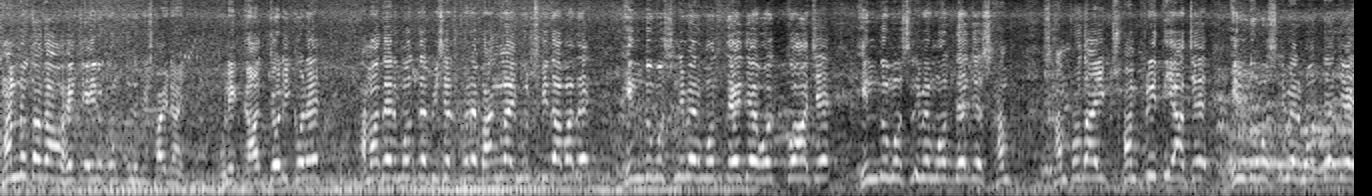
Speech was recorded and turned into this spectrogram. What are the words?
মান্যতা দেওয়া হয়েছে, এইরকম কোনো বিষয় নাই। উনি গাছ জড়ি করে আমাদের মধ্যে, বিশেষ করে বাংলায় মুর্শিদাবাদে, হিন্দু মুসলিমের মধ্যে যে ঐক্য আছে, হিন্দু মুসলিমের মধ্যে যে সাম- সাম্প্রদায়িক সম্প্রীতি আছে, হিন্দু মুসলিমের মধ্যে যে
